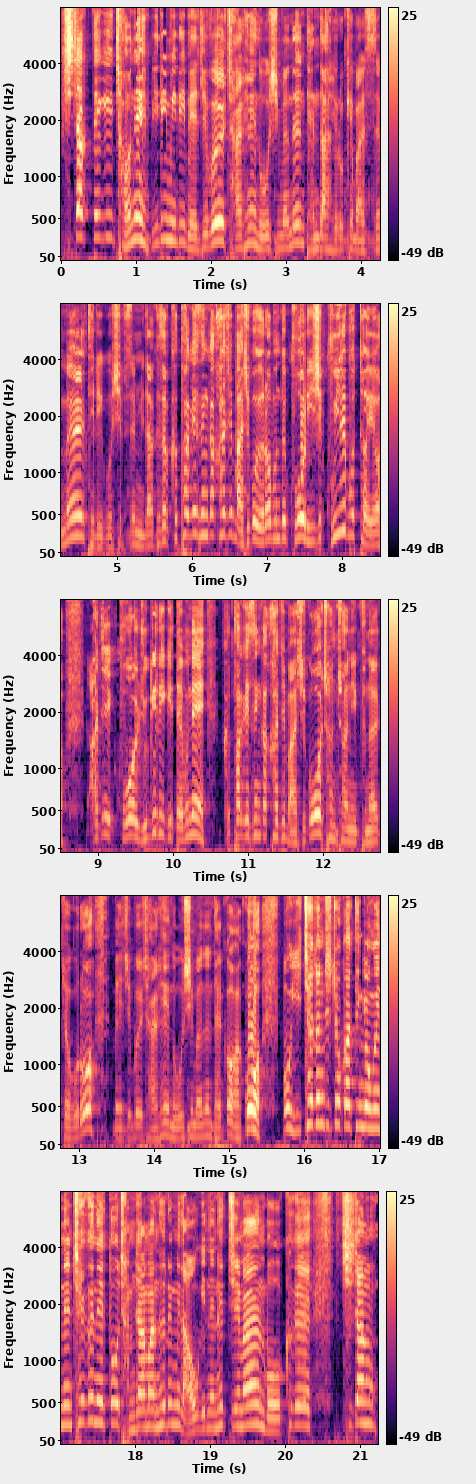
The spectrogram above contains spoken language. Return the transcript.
시작되기 전에 미리미리 매집을 잘 해 놓으시면 된다. 이렇게 말씀을 드리고 싶습니다. 그래서 급하게 생각하지 마시고 여러분들 9월 29일부터예요. 아직 9월 6일이기 때문에 급하게 생각하지 마시고 천천히 분할적으로 매집을 잘 해 놓으시면 될 것 같고 뭐 2차전지 쪽 같은 경우에는 최근에 또 잠잠한 흐름이 나오기는 했지만 뭐 크게 시장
